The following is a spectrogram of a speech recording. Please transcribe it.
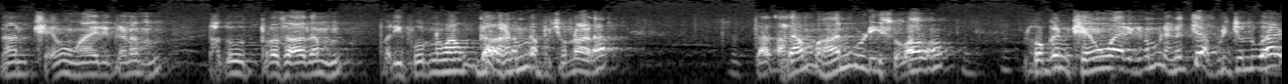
நான் க்ஷேமமாயிருக்கணும் பகவத் பிரசாதம் பரிபூர்ணமா உண்டாகணும் அப்படி சொன்னாளா த- அதான் மகான்களுடைய சுபாவம் லோகம் க்ஷேமமா இருக்கணும்னு நினைச்சு அப்படி சொல்லுவாள்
